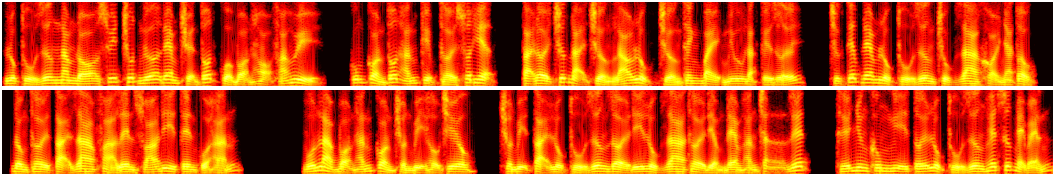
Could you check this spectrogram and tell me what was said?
Lục Thủ Dương năm đó suýt chút nữa đem chuyện tốt của bọn họ phá hủy, cũng còn tốt hắn kịp thời xuất hiện, tại đời trước đại trưởng lão Lục Trường Thanh bảy mưu đặt kế dưới, trực tiếp đem Lục Thủ Dương trục ra khỏi nhà tộc, đồng thời tại gia phả lên xóa đi tên của hắn. Vốn là bọn hắn còn chuẩn bị hậu chiêu, chuẩn bị tại Lục Thủ Dương rời đi Lục gia thời điểm đem hắn chặn giết, thế nhưng không nghĩ tới Lục Thủ Dương hết sức nhạy bén,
